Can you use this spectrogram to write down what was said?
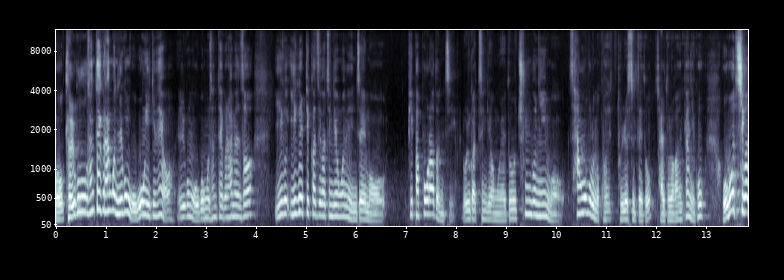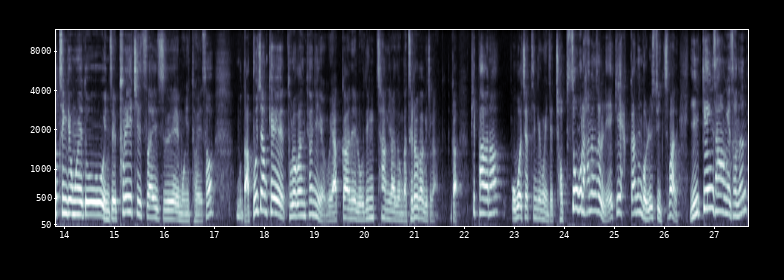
뭐 결국 선택을 한 건 1050이긴 해요. 1050을 선택을 하면서 이, 이 그래픽 카드 같은 경우는 이제 뭐 FIFA4라든지 롤 같은 경우에도 충분히 뭐 상옵으로 놓고 돌렸을 때도 잘 돌아가는 편이고 오버워치 같은 경우에도 이제 FHD 사이즈의 모니터에서 뭐 나쁘지 않게 돌아가는 편이에요. 뭐 약간의 로딩 창이라던가 들어가기 전 그러니까 피파나 오버워치 같은 경우에 이제 접속을 하면서 렉이 약간은 걸릴 수 있지만 in-game 상황에서는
